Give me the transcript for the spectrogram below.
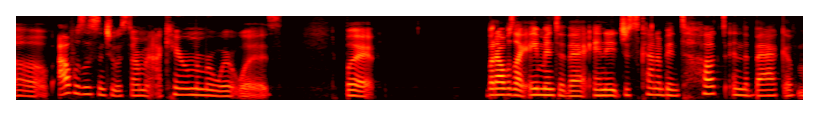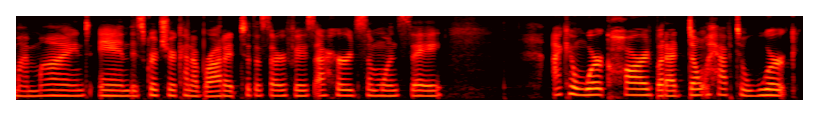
of I was listening to a sermon, I can't remember where it was, but but I was like, amen to that. And it just kind of been tucked in the back of my mind. And the scripture kind of brought it to the surface. I heard someone say, I can work hard, but I don't have to work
